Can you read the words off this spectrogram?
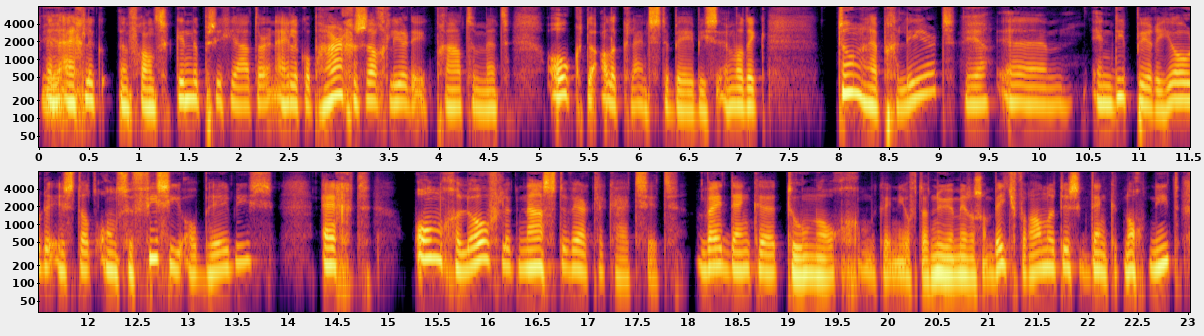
Ja. En eigenlijk een Franse kinderpsychiater. En eigenlijk op haar gezag leerde ik praten met ook de allerkleinste baby's. En wat ik toen heb geleerd ja. uh, in die periode is dat onze visie op baby's echt ongelooflijk naast de werkelijkheid zit. Wij denken toen nog, ik weet niet of dat nu inmiddels een beetje veranderd is, ik denk het nog niet,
